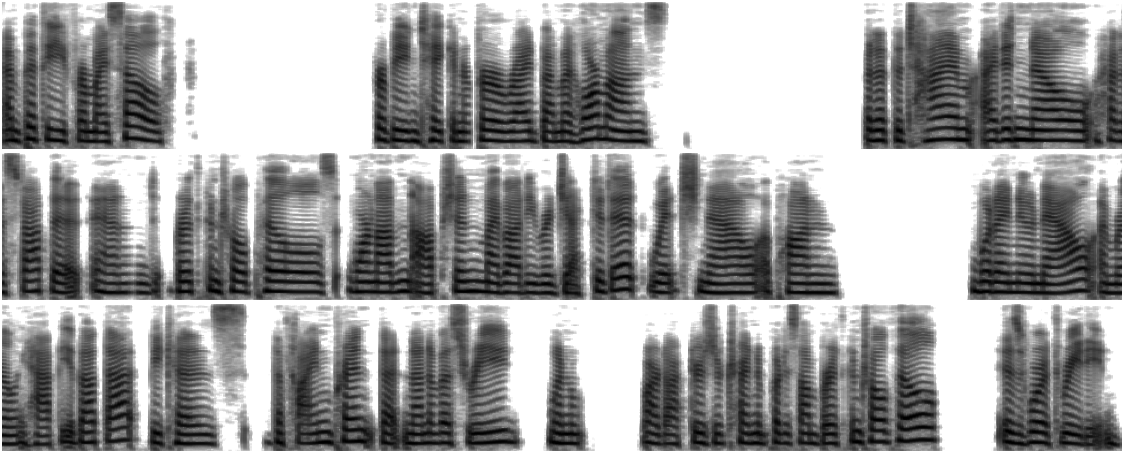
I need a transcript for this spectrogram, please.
empathy for myself for being taken for a ride by my hormones but at the time, I didn't know how to stop it. And birth control pills were not an option. My body rejected it, which now upon what I know now, I'm really happy about that because the fine print that none of us read when our doctors are trying to put us on birth control pill is worth reading,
